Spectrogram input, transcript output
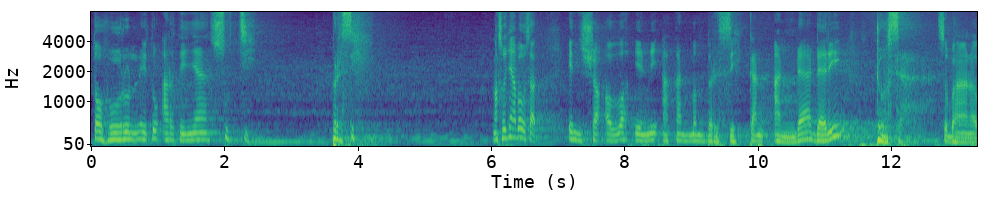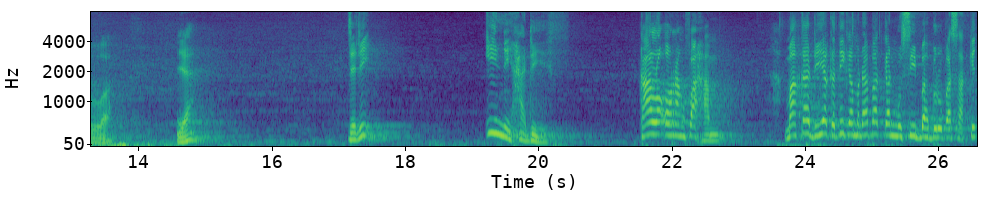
Tohurun itu artinya suci. Bersih. Maksudnya apa Ustaz? insya Allah ini akan membersihkan anda dari dosa subhanallah ya jadi ini hadis kalau orang faham maka dia ketika mendapatkan musibah berupa sakit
